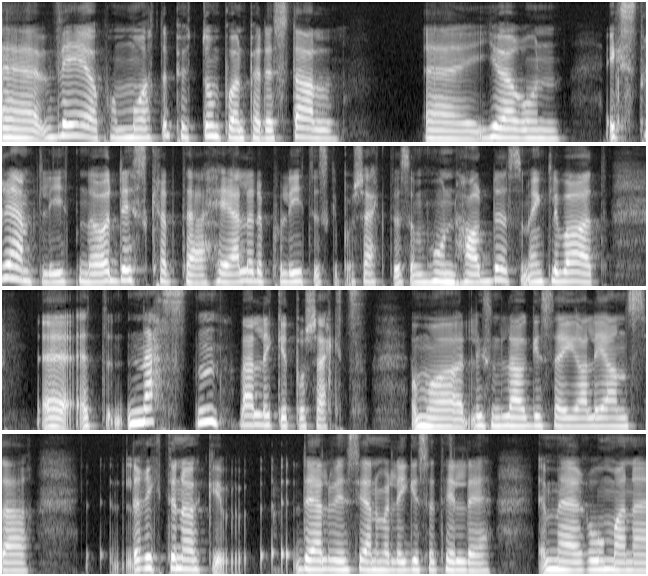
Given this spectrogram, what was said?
eh, Ved å på en måte putte henne på en pedestall, eh, gjør hun ekstremt liten da, og diskrediterer hele det politiske prosjektet som hun hadde, som egentlig var et eh, et nesten vellykket prosjekt om å liksom lage seg allianser, riktignok delvis gjennom å ligge seg til de med romerne,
